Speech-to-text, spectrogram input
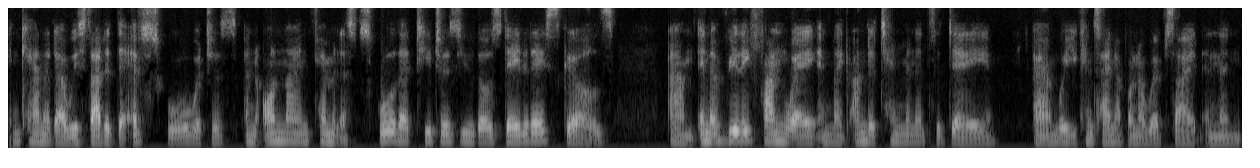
in Canada, we started the F School, which is an online feminist school that teaches you those day-to-day skills um, in a really fun way in like under 10 minutes a day um, where you can sign up on our website and then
